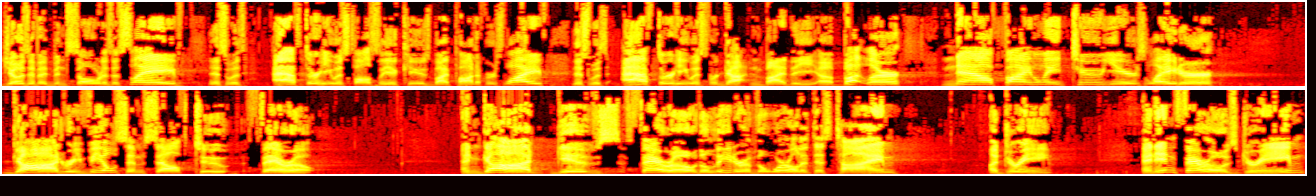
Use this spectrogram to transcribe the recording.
Joseph had been sold as a slave. This was after he was falsely accused by Potiphar's wife. This was after he was forgotten by the uh, butler. Now, finally, two years later, God reveals himself to Pharaoh. And God gives Pharaoh, the leader of the world at this time, a dream. And in Pharaoh's dream,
